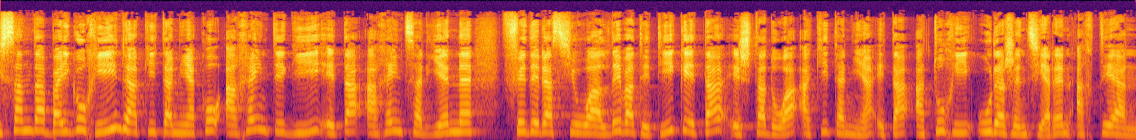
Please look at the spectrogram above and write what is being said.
izan da baigorri nakitaniako arraintegi eta arraintzarien federazioa alde batetik eta estadoa akitania eta aturri uragentziaren artean.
